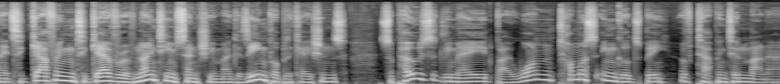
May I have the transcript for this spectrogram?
and it's a gathering together of 19th century magazine publications supposedly made by one Thomas Ingoldsby of Tappington Manor,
